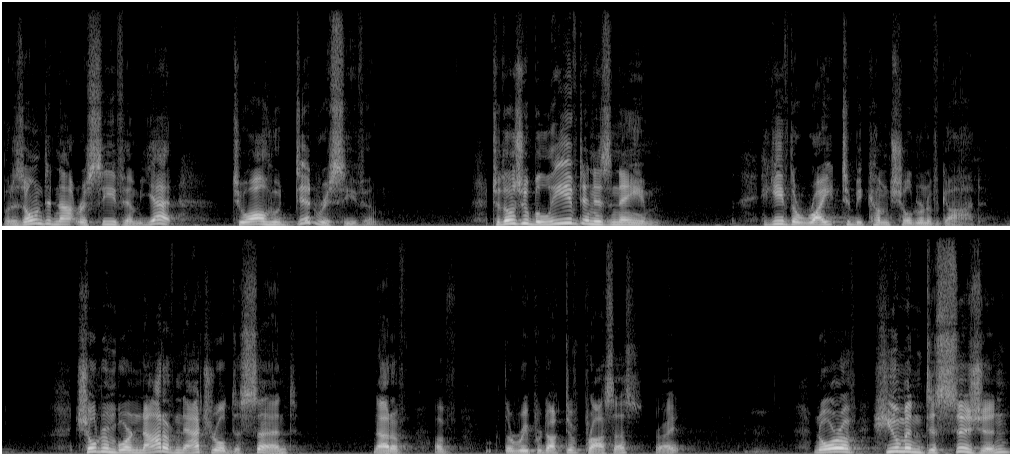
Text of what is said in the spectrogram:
but his own did not receive him. Yet, to all who did receive him, to those who believed in his name, he gave the right to become children of God. Children born not of natural descent, not of, of the reproductive process, right? Nor of human decision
